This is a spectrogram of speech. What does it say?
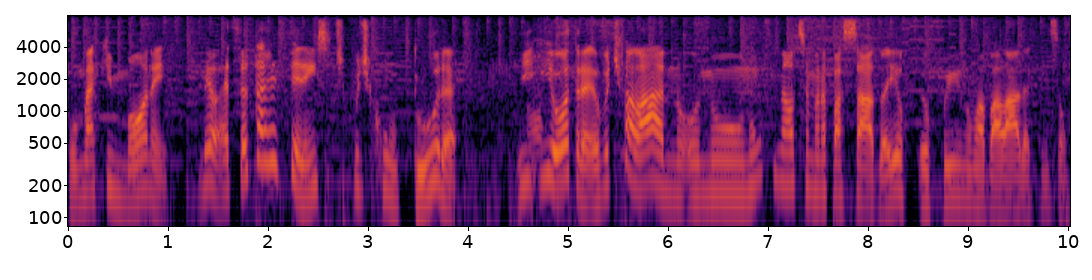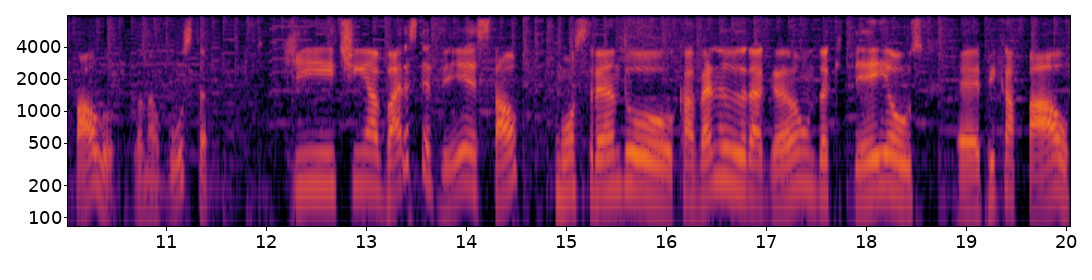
o Mac Money. Meu, é tanta referência, tipo, de cultura. E, e outra, eu vou te falar, no, no, num final de semana passado aí, eu, eu fui numa balada aqui em São Paulo, lá na Augusta, que tinha várias TVs tal, mostrando Caverna do Dragão, DuckTales, é, Pica-Pau.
